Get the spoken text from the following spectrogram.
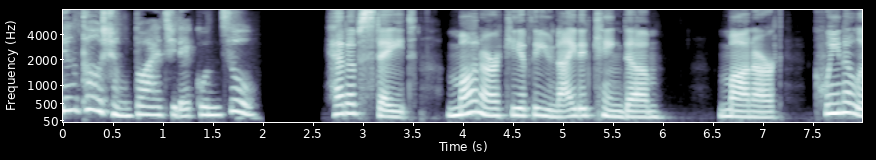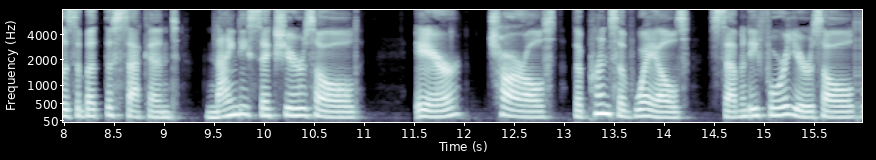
领土上大诶一个君主。Head of State, Monarchy of the United Kingdom. Monarch, Queen Elizabeth II, 96 years old. Heir, Charles, the Prince of Wales, 74 years old.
